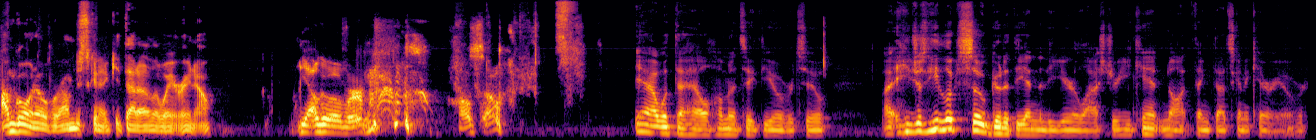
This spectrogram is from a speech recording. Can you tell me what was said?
I'm going over. I'm just going to get that out of the way right now. Yeah, I'll go over. also, Yeah, what the hell? I'm gonna take the over too. I, he just he looked so good at the end of the year last year. You can't not think that's gonna carry over.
